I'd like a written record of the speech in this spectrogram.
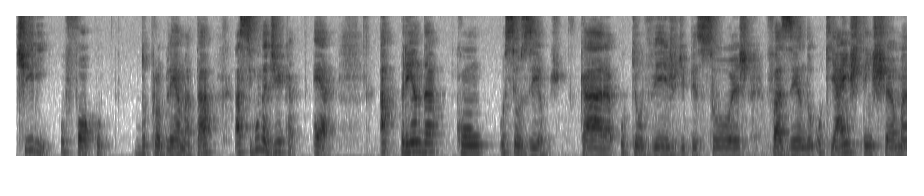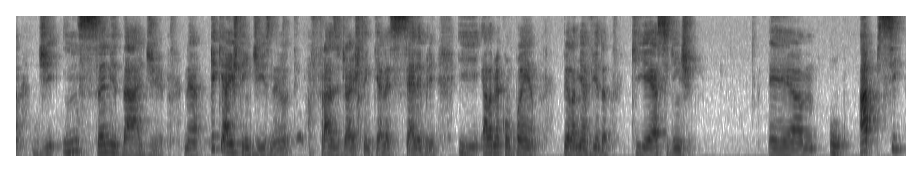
tire o foco do problema, tá? A segunda dica é aprenda com os seus erros cara, o que eu vejo de pessoas fazendo o que Einstein chama de insanidade, né? O que, que Einstein diz, né? Eu tenho uma frase de Einstein que ela é célebre e ela me acompanha pela minha vida, que é a seguinte: é, o ápice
